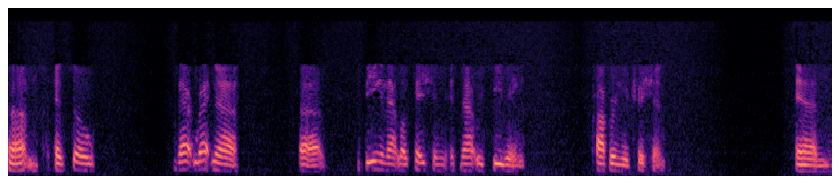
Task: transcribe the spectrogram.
Um, and so that retina uh, being in that location is not receiving proper nutrition. And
